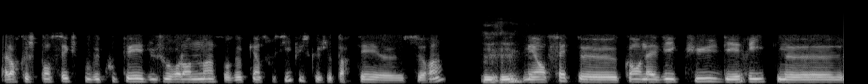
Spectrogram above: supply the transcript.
alors que je pensais que je pouvais couper du jour au lendemain sans aucun souci puisque je partais euh, serein. Mm-hmm. Mais en fait, euh, quand on a vécu des rythmes euh,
